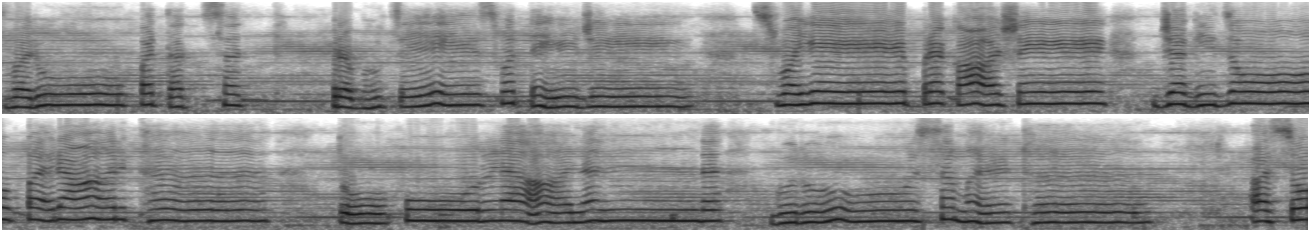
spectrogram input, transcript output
स्वरूप तत्सत प्रभुचे स्वतेजे स्वये प्रकाशे जगिजो परार्थ तो पूर्ण आनंद गुरु समर्थ. असो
